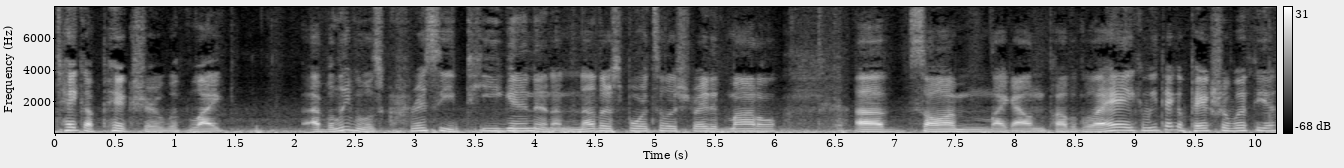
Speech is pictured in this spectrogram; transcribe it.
take a picture with like I believe it was Chrissy Teigen and another Sports Illustrated model uh, saw him like out in public, like, hey, can we take a picture with you?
